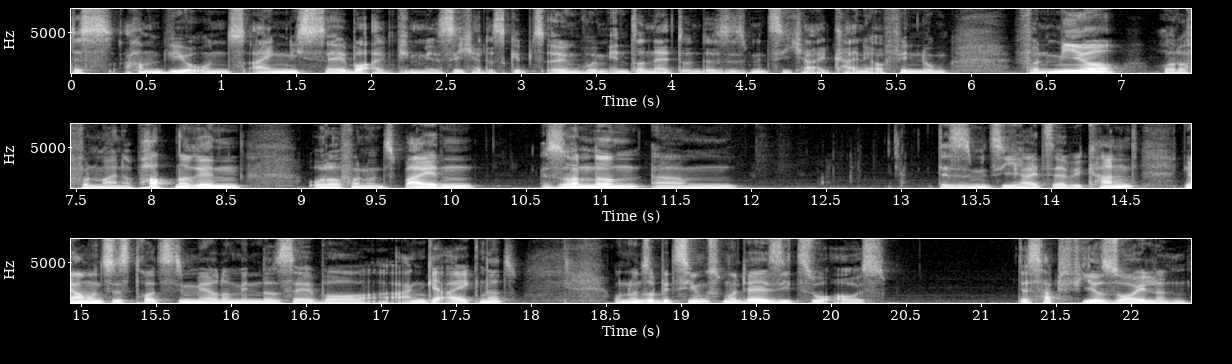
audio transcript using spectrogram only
das haben wir uns eigentlich selber, ich bin mir sicher, das gibt es irgendwo im Internet und das ist mit Sicherheit keine Erfindung von mir oder von meiner Partnerin oder von uns beiden, sondern ähm, das ist mit Sicherheit sehr bekannt. Wir haben uns das trotzdem mehr oder minder selber angeeignet. Und unser Beziehungsmodell sieht so aus. Das hat vier Säulen.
